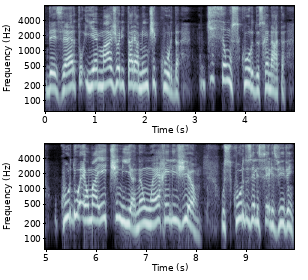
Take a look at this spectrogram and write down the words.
deserto e é majoritariamente curda. O que são os curdos, Renata? O curdo é uma etnia, não é religião. Os curdos eles, eles vivem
